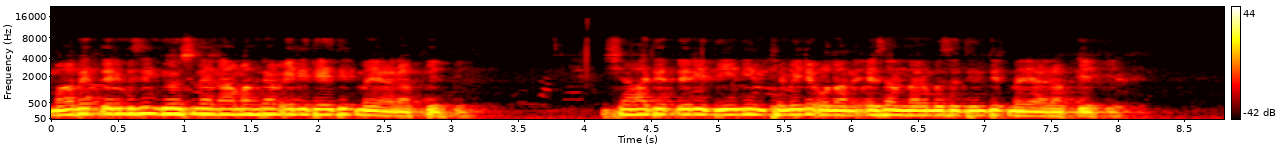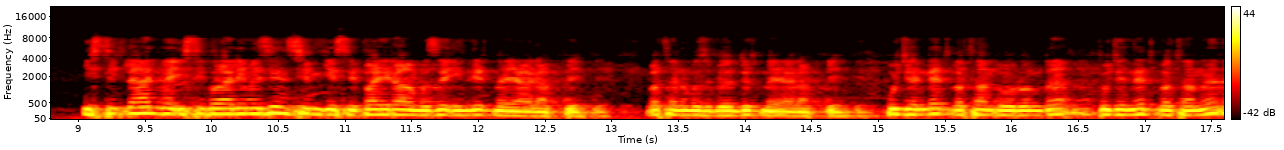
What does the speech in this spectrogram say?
Mabetlerimizin göğsüne namahrem eli değdirtme ya Rabbi. Şehadetleri dinin temeli olan ezanlarımızı dindirtme ya Rabbi. İstiklal ve istikbalimizin simgesi bayrağımızı indirtme ya Rabbi. Vatanımızı böldürtme ya Rabbi. Bu cennet vatan uğrunda bu cennet vatanı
